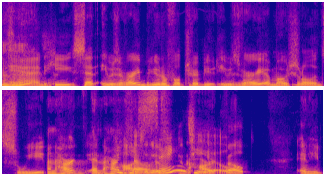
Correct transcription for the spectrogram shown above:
Mhm. and he said he was a very beautiful tribute. He was very emotional and sweet And heart- and heartfelt. positive Sang and to you. And he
